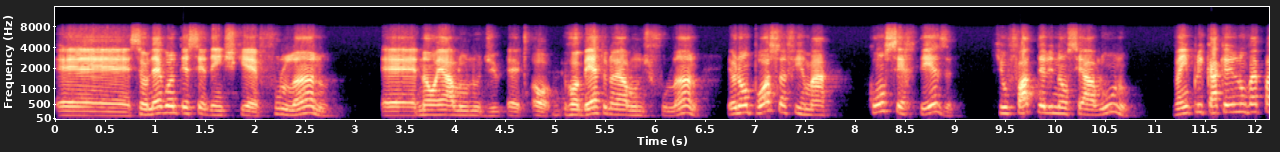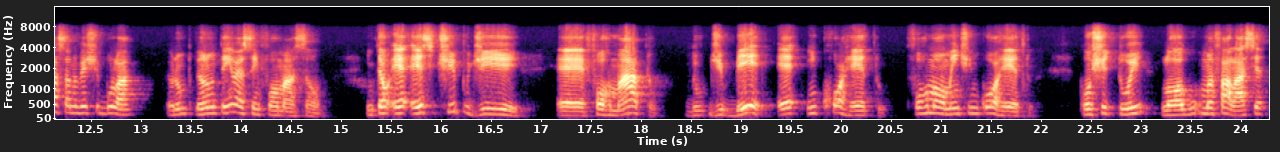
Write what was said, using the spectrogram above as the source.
é, se eu nego o antecedente, que é fulano, é, não é aluno de. É, ó, Roberto não é aluno de fulano, eu não posso afirmar com certeza que o fato dele não ser aluno vai implicar que ele não vai passar no vestibular. Eu não, eu não tenho essa informação. Então, é, esse tipo de é, formato do, de B é incorreto, formalmente incorreto. Constitui, logo, uma falácia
